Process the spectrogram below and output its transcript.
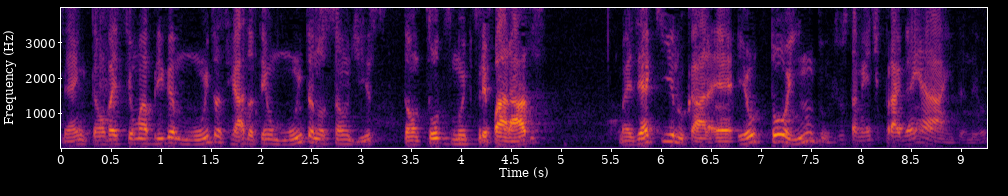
Né? Então vai ser uma briga muito acirrada, eu tenho muita noção disso. Estão todos muito preparados. Mas é aquilo, cara. É, eu tô indo justamente para ganhar, entendeu?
